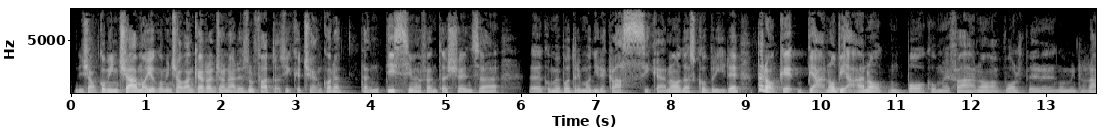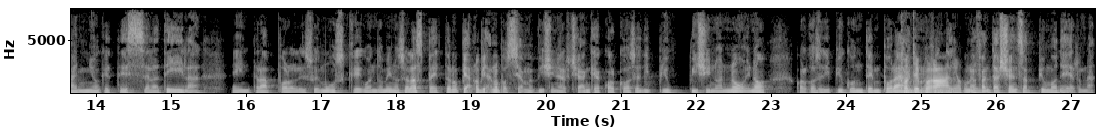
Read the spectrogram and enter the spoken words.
diciamo, cominciamo, io cominciavo anche a ragionare sul fatto sì, che c'è ancora tantissima fantascienza, eh, come potremmo dire, classica no? da scoprire, però che piano piano, un po' come fa no? a volte come il ragno che tesse la tela e intrappola le sue mosche quando meno se l'aspettano, piano piano possiamo avvicinarci anche a qualcosa di più vicino a noi, no? Qualcosa di più contemporaneo, contemporaneo una, fanta- una fantascienza più moderna.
